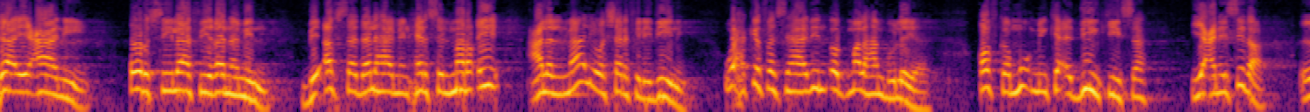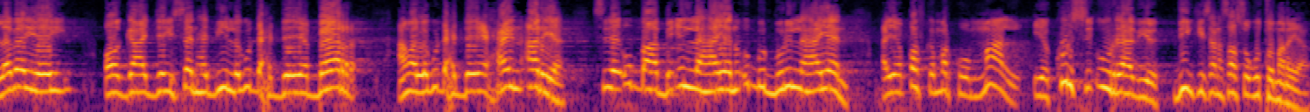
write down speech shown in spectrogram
jaa'icaani ursila fii hanamin biafsada laha min xirsi اlmar'i cala almaali washarafi lidiini wax ka fasahaadin og ma lahan buu leeyahay qofka mu'minka a diinkiisa yacni sida laba yeey oo gaajaysan haddii lagu dhexdeeyo beer ama lagu dhexdeeyo xayn arya siday u baabi'in lahaayeen oo u burburin lahaayeen ayay qofka markuu maal iyo kursi uu raadiyo diinkiisana saasuu ugu tumanaya.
